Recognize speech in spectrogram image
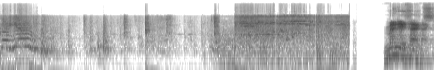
for you. Many thanks.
